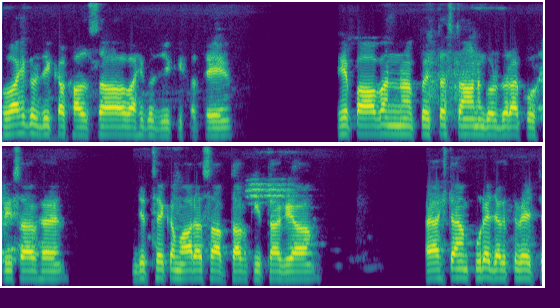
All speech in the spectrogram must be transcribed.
ਵਾਹਿਗੁਰੂ ਜੀ ਕਾ ਖਾਲਸਾ, ਵਾਹਿਗੁਰੂ ਜੀ ਕੀ ਫਤਿਹ। ਇਹ ਪਾਵਨ ਪਵਿੱਤਰ ਸਥਾਨ ਗੁਰਦੁਆਰਾ ਕੋਟਲੀ ਸਾਹਿਬ ਹੈ, ਜਿੱਥੇ ਕਮਾਰਾ ਸਾਹਿਬ ਤਪ ਕੀਤਾ ਗਿਆ। ਇਸ ਟਾਈਮ ਪੂਰੇ ਜਗਤ ਵਿੱਚ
